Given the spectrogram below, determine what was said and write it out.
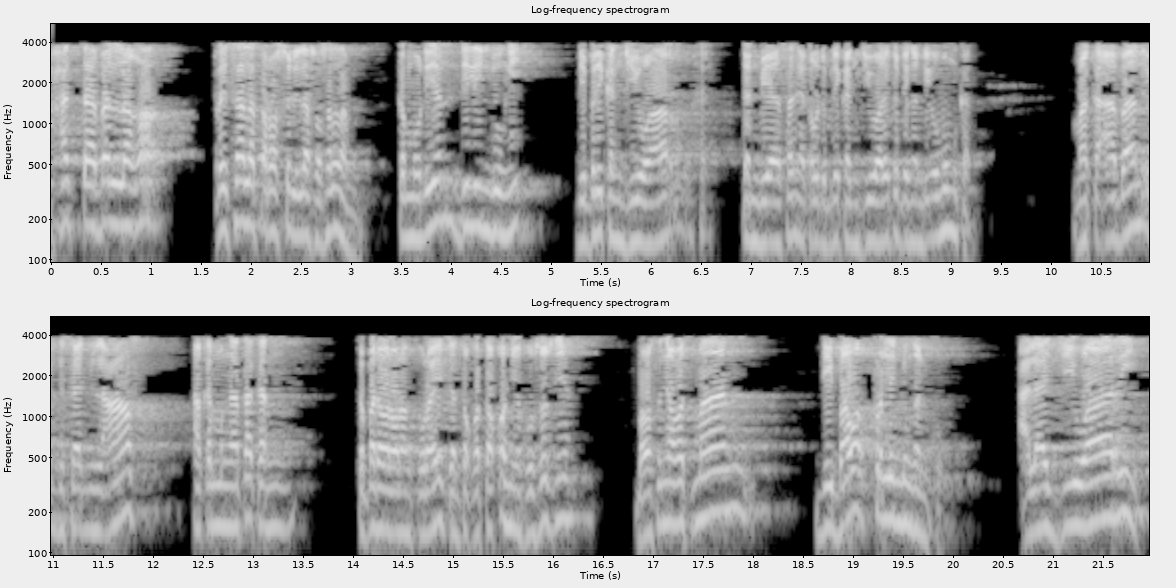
hatta ballagha risalah Rasulullah SAW. Kemudian dilindungi, diberikan jiwar. Dan biasanya kalau diberikan jiwar itu dengan diumumkan. Maka Aban Ibn Sa'id bin Al-As akan mengatakan kepada orang-orang Quraisy dan tokoh-tokohnya khususnya bahwasanya Utsman di bawah perlindunganku ala jiwari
